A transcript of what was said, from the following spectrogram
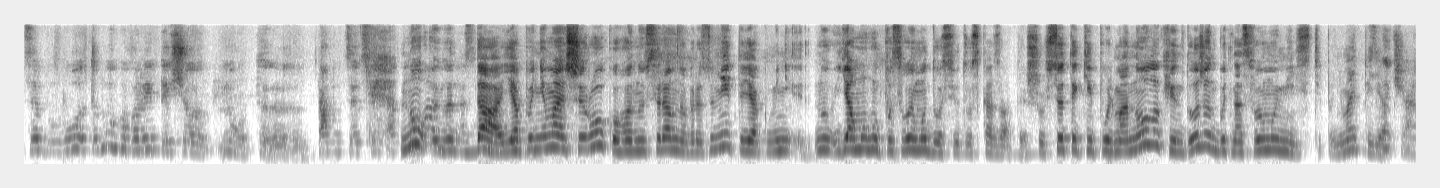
це було. Тому говорити, що ну от, е, там це все так Ну, погано, э, да, я понимаю широкого, но все равно, ви розумієте, як мені, ну, я можу по своєму досвіду сказати, що все-таки пульмонолог, він должен бути на своєму місці, понимаете, як? Звичайно.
